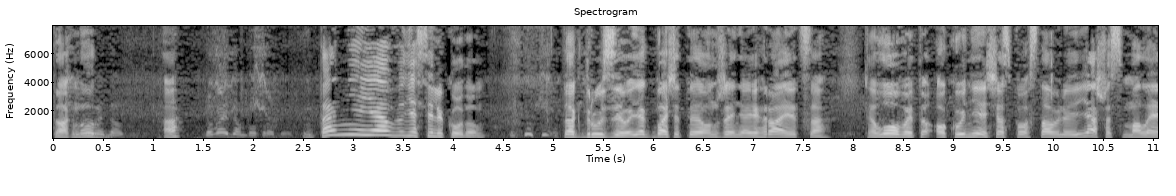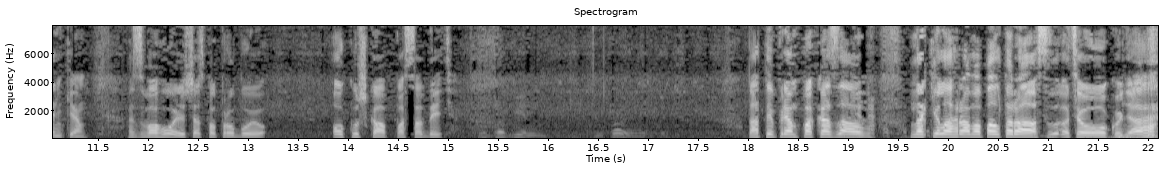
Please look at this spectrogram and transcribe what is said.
Так, ну, а? Давай дам попробуй. Та ні, я, я силіконом. Так, друзі, як бачите, он Женя грається, ловить окуні. Зараз поставлю і я щось маленьке з вагою. Зараз попробую окушка посадити. Та ти прям показав на кілограма полтора цього окуня.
